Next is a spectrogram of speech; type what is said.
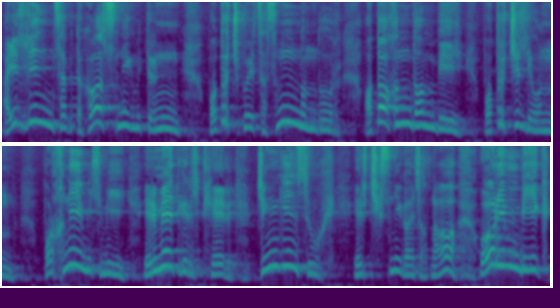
аялын цаг тохиолсныг мэдэрнэ бодорч буй цасан дундуур одоохондоо би бодорчл явна бурхны мэлми эрмэд гэрэлтэхээр жингийн сүх эрчгсэнийг ойлгоно. Өөрийн биеийг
